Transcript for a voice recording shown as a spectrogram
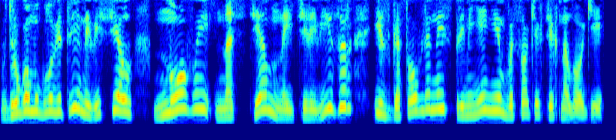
В другом углу витрины висел новый настенный телевизор, изготовленный с применением высоких технологий.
